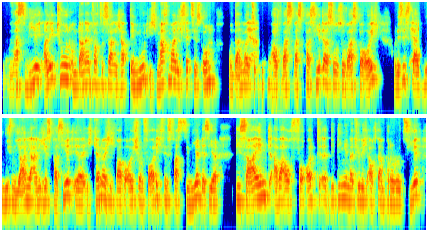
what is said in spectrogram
was wir alle tun, um dann einfach zu sagen, ich habe den Mut, ich mache mal, ich setze es um und dann mal ja. zu gucken, auch was, was passiert da, so, so war es bei euch. Und es ist, ja. glaube ich, in diesen Jahren ja einiges passiert. Ich kenne euch, ich war bei euch schon vor Ort. Ich finde es faszinierend, dass ihr designt, aber auch vor Ort äh, die Dinge natürlich auch dann produziert.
